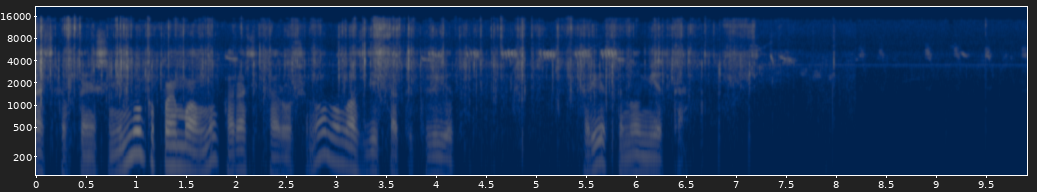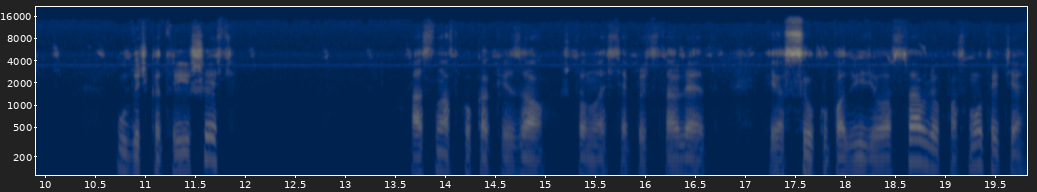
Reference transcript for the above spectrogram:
Карасиков, конечно, немного поймал, но карасик хороший. Но он у нас здесь так и клюет. Резко, но метко. Удочка 3,6. Оснастку как вязал, что она из себя представляет. Я ссылку под видео оставлю, посмотрите.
